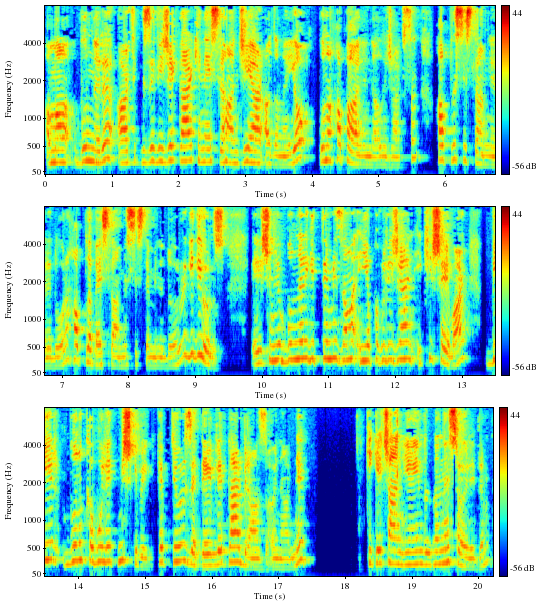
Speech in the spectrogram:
ama bunları artık bize diyecekler ki Neslihan ciğer Adana yok bunu hap halinde alacaksın haplı sistemlere doğru hapla beslenme sistemine doğru gidiyoruz. E, şimdi bunları gittiğimiz zaman yapabileceğin iki şey var. Bir, bunu kabul etmiş gibi. Hep diyoruz ya devletler biraz da önemli. Ki geçen yayında da ne söyledim?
